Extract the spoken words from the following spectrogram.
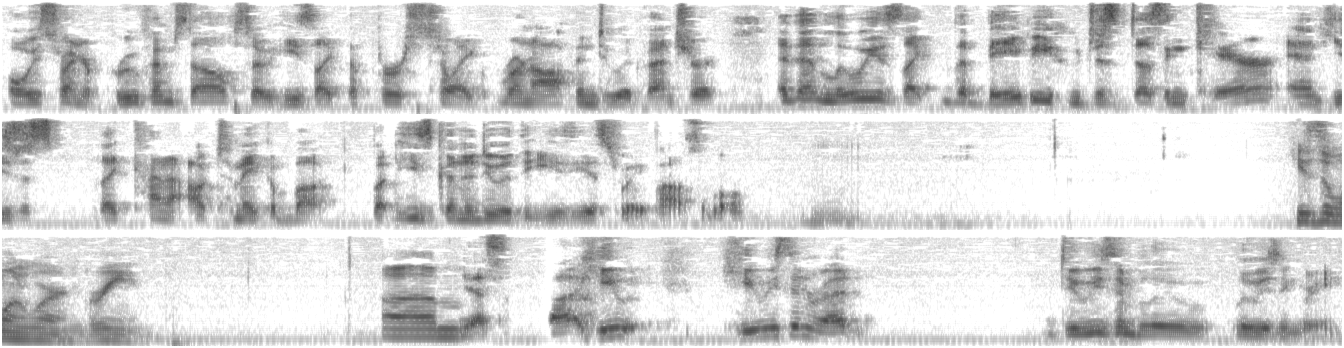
always trying to prove himself, so he's like the first to like run off into adventure. And then Louie is like the baby who just doesn't care and he's just like kind of out to make a buck, but he's going to do it the easiest way possible. He's the one wearing green. Um, Yes. Uh, Hugh, Huey's in red, Dewey's in blue, Louie in green.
